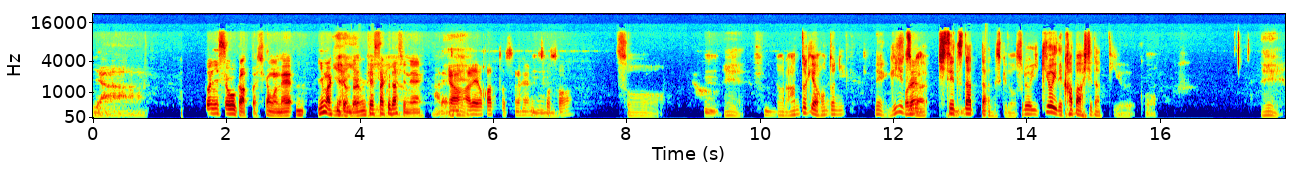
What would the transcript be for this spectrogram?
うんいやー、本当にすごかった。しかもね、今聞いてもどれも傑作だしね、あれいね。や、あれよかったですね。うんそうそそう。うんねう。だからあの時は本当に、ね、技術が稚拙だったんですけど、それを勢いでカバーしてたっていう、こう、ね。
